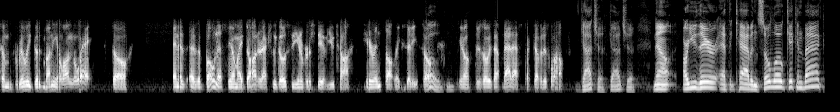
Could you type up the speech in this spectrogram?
some really good money along the way. So, and as as a bonus, you know, my daughter actually goes to the University of Utah here in Salt Lake City. So, oh. you know, there's always that that aspect of it as well. Gotcha, gotcha. Now, are you there at the cabin solo, kicking back,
